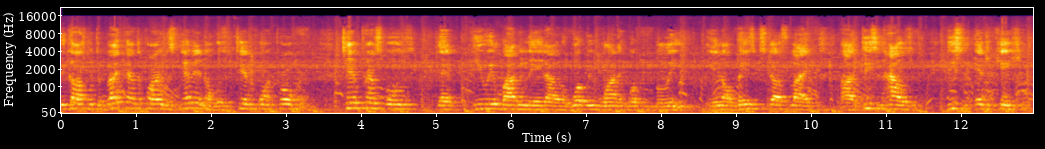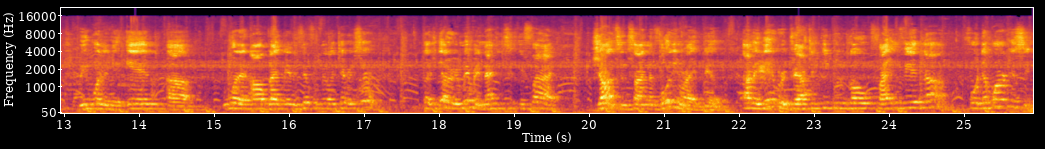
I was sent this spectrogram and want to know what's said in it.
Because what the Black Panther Party was standing on was a 10-point program. 10 principles that Huey and Bobby laid out of what we want and what we believe. You know, basic stuff like uh, decent housing, decent education. We wanted to end, uh, we wanted all black men to exempt from military service. Because you got to remember, in 1965, Johnson signed the voting right bill. I mean, they were drafting people to go fight in Vietnam for democracy.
